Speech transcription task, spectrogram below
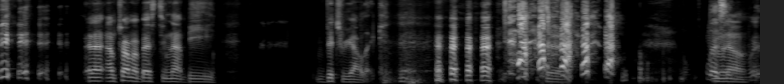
and I, I'm trying my best to not be vitriolic. listen, No.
